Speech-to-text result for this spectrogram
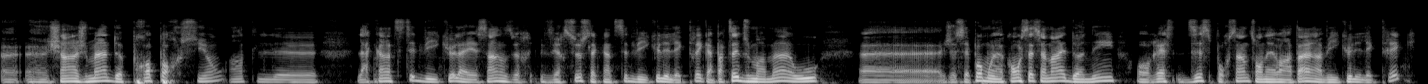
un, changement de proportion entre la quantité de véhicules à essence versus la quantité de véhicules électriques. À partir du moment où, euh, je sais pas, moi, un concessionnaire donné aurait 10% de son inventaire en véhicules électriques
